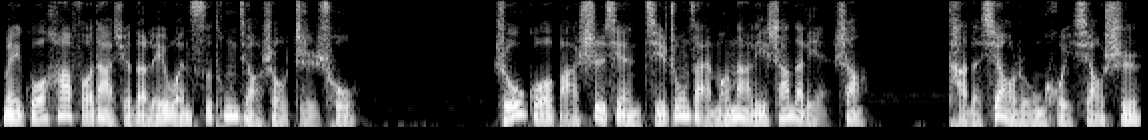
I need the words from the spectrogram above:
美国哈佛大学的雷文斯通教授指出，如果把视线集中在蒙娜丽莎的脸上，她的笑容会消失。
